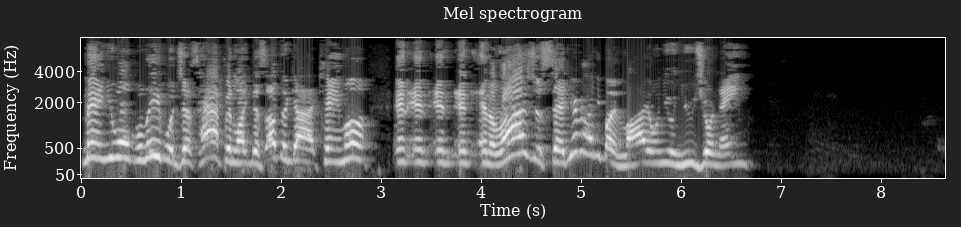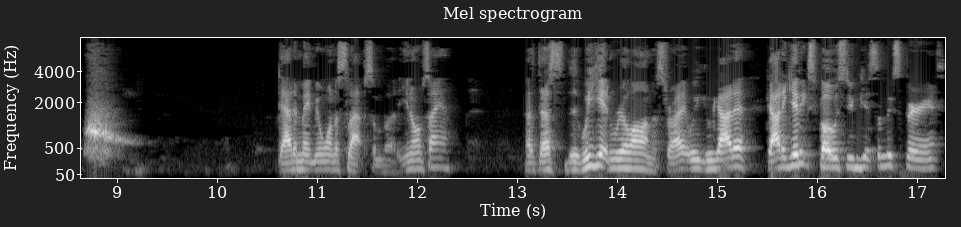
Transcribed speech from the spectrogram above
man, you won't believe what just happened. Like this other guy came up and and and and, and Elijah said, "You ever had anybody lie on you and use your name?" Whew. That'd make me want to slap somebody. You know what I'm saying? That's, that's we getting real honest, right? We, we gotta gotta get exposed so you can get some experience.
